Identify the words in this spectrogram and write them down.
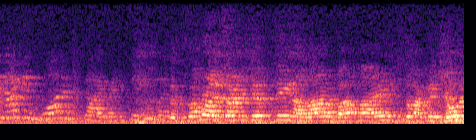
mean, I didn't want him to die or anything, The summer I turned 15, I lied about my age so I could join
